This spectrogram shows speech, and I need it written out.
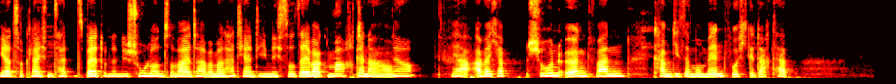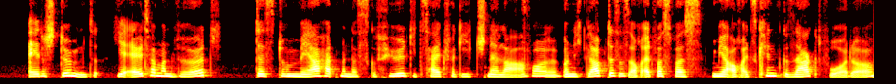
eher zur gleichen Zeit ins Bett und in die Schule und so weiter. Aber man hat ja die nicht so selber gemacht. Genau. Ja. Ja, aber ich habe schon irgendwann kam dieser Moment, wo ich gedacht habe, ey, das stimmt. Je älter man wird, desto mehr hat man das Gefühl, die Zeit vergeht schneller. Voll. Und ich glaube, das ist auch etwas, was mir auch als Kind gesagt wurde.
